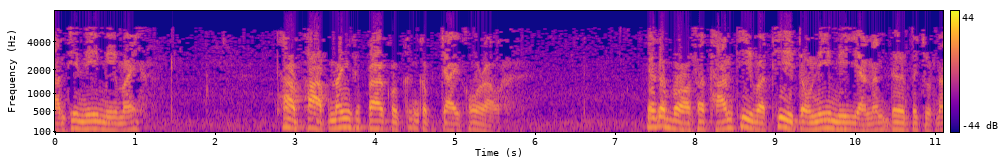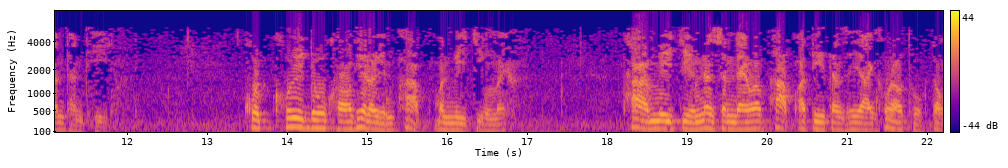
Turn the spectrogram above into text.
านที่นี้มีไหม ถ้าภาพนั้นคือปรากฏขึ้นกับใจของเรา แล้วก็บอกสถานที่ว่าที่ตรงนี้มีอย่างนั้นเดินไปจุดนั้นทันทีขุดคุยดูของที่เราเห็นภาพมันมีจริงไหม ถ้ามีจริงนั่นแสดงว่าภาพอตีตังสยานของเราถูกต้อง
